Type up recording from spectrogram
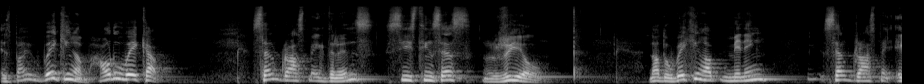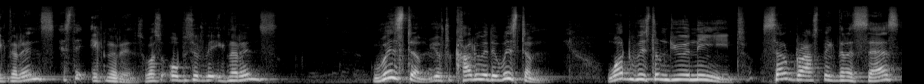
is by waking up. How to wake up? Self-grasping ignorance sees things as real. Now the waking up meaning self-grasping ignorance is the ignorance. What's opposite ignorance? Wisdom. You have to cultivate the wisdom. What wisdom do you need? Self-grasping ignorance says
